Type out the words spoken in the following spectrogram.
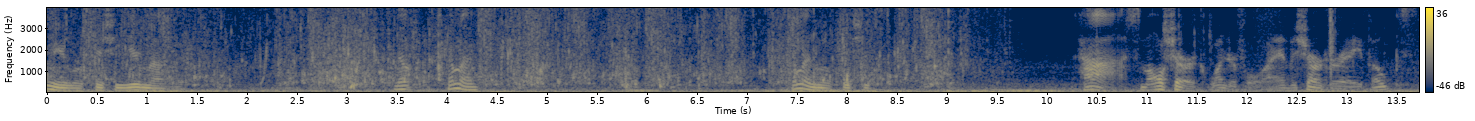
Come here, little fishy. You're mine. No, come on. Come on, little fishy. Ha! Small shark. Wonderful. I have a shark array, folks.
